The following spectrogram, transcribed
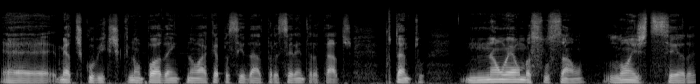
eh, metros cúbicos que não podem, que não há capacidade para serem tratados? Portanto, não é uma solução, longe de ser,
